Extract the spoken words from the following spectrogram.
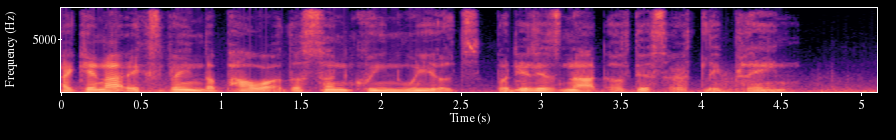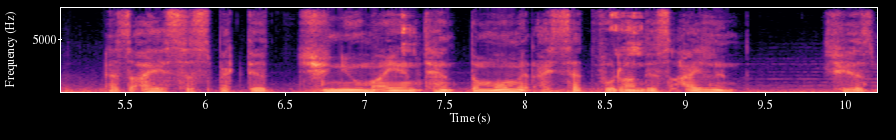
I cannot explain the power the Sun Queen wields, but it is not of this earthly plane. As I suspected, she knew my intent the moment I set foot on this island. She has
